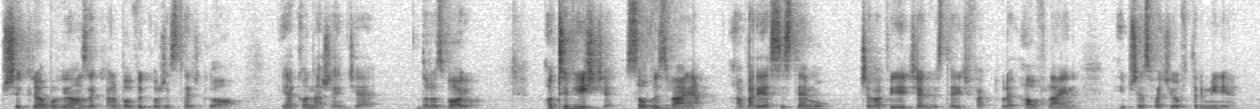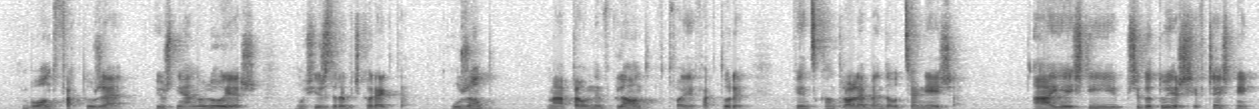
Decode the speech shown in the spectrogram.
przykry obowiązek albo wykorzystać go jako narzędzie do rozwoju. Oczywiście są wyzwania. Awaria systemu, trzeba wiedzieć, jak wystawić fakturę offline i przesłać ją w terminie. Błąd w fakturze już nie anulujesz, musisz zrobić korektę. Urząd ma pełny wgląd w Twoje faktury, więc kontrole będą celniejsze. A jeśli przygotujesz się wcześniej,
